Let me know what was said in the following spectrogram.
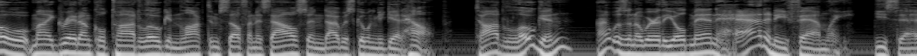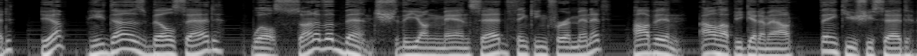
Oh, my great uncle Todd Logan locked himself in his house and I was going to get help. Todd Logan? I wasn't aware the old man had any family, he said. Yep, he does, Bill said. Well, son of a bench, the young man said, thinking for a minute. Hop in, I'll help you get him out. Thank you, she said.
